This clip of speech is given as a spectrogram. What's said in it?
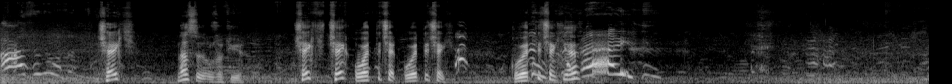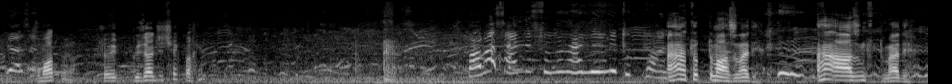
ağzını olur. Çek. Nasıl uzatıyor? Çek çek. Kuvvetli çek. Kuvvetli çek. Kuvvetli çek ya. Kum atmıyor. Şöyle güzelce çek bakayım. Baba sen de şunun ellerini tut bari. Aha tuttum ağzını hadi. Aha ağzını tuttum hadi.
